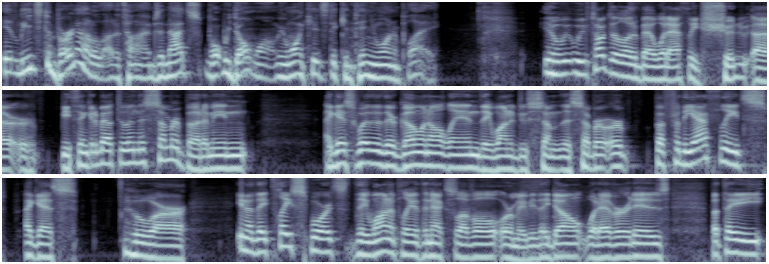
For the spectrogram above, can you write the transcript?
it leads to burnout a lot of times, and that's what we don't want. We want kids to continue on and play. You know, we, have talked a lot about what athletes should uh, or be thinking about doing this summer, but I mean, I guess whether they're going all in, they want to do something this summer, or but for the athletes, I guess who are, you know, they play sports, they want to play at the next level, or maybe they don't, whatever it is, but they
